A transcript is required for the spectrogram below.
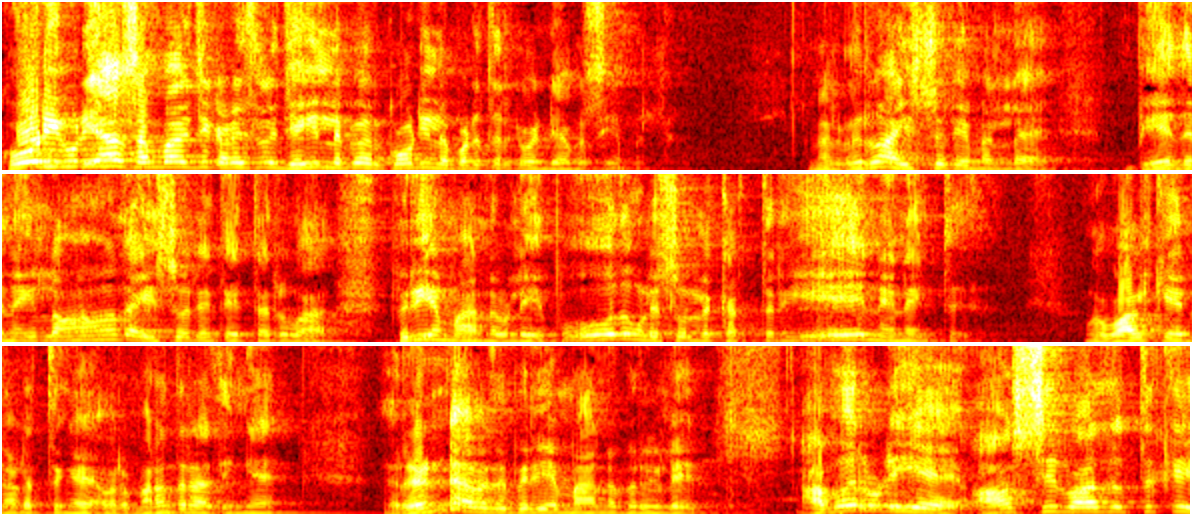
கோடி கோடியாக சம்பாதிச்சு கடைசியில் ஜெயிலில் போய் ஒரு கோடியில் படுத்திருக்க வேண்டிய அவசியம் இல்லை. ஆனால் வெறும் ஐஸ்வர்யம் அல்ல வேதனை இல்லாத ஐஸ்வர்யத்தை தருவார் பிரியமானவர்களை எப்போதும் உங்களை சொல்ல கர்த்தரையே நினைத்து உங்கள் வாழ்க்கையை நடத்துங்க அவரை மறந்துடாதீங்க. ரெண்டாவது பிரியமானவர்களே அவருடைய ஆசீர்வாதத்துக்கு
